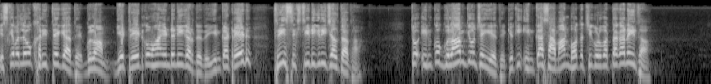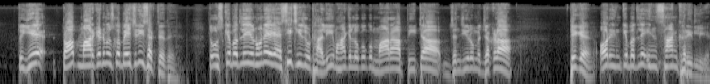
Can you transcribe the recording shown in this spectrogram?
इसके बदले वो खरीदते क्या थे? गुलाम। ये ट्रेड को वहाँ एंड नहीं करते थे। इनका ट्रेड 360 डिग्री चलता था। तो इनको गुलाम क्यों चाहिए थे? क्योंकि इनका सामान बहुत अच्छी गुणवत्ता का नहीं था। तो ये टॉप मार्केट में उसको बेच नहीं सकते थे। तो उसके बदले उन्होंने ऐसी चीज़ उठा ली, वहाँ के लोगों को मारा, पीटा, जंजीरों में जकड़ा, ठीक है, और इनके बदले इंसान खरीद लिए।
